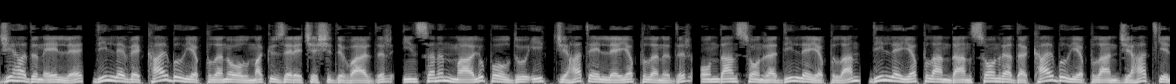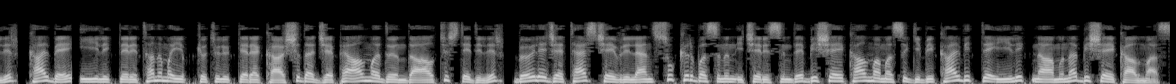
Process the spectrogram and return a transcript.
cihadın elle, dille ve kalbıl yapılanı olmak üzere çeşidi vardır, insanın mağlup olduğu olduğu ilk cihat elle yapılanıdır, ondan sonra dille yapılan, dille yapılandan sonra da kalbıl yapılan cihat gelir, kalbe, iyilikleri tanımayıp kötülüklere karşı da cephe almadığında altüst edilir, böylece ters çevrilen su kırbasının içerisinde bir şey kalmaması gibi kalbitte iyilik namına bir şey kalmaz.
